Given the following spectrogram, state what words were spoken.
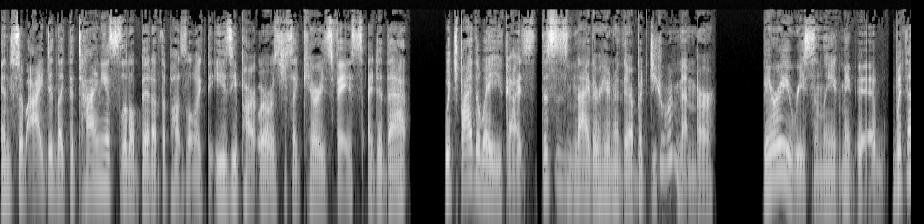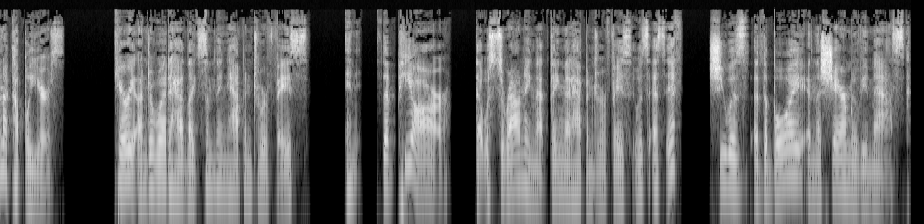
And so I did like the tiniest little bit of the puzzle, like the easy part where it was just like Carrie's face. I did that. Which, by the way, you guys, this is neither here nor there, but do you remember very recently, maybe uh, within a couple years, Carrie Underwood had like something happen to her face, and the PR that was surrounding that thing that happened to her face, it was as if she was the boy in the Cher movie Mask.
